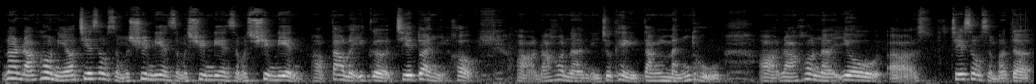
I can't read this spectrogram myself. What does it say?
那然后你要接受什么训练，什么训练，什么训练啊？到了一个阶段以后啊，然后呢，你就可以当门徒啊。然后呢，又呃接受什么的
